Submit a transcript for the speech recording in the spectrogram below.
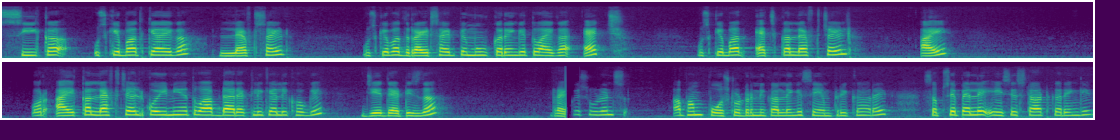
सी का, उसके बाद क्या आएगा? लेफ़्ट साइड उसके बाद राइट साइड पे मूव करेंगे तो आएगा एच उसके बाद एच का लेफ़्ट चाइल्ड आई और आई का लेफ़्ट चाइल्ड कोई नहीं है तो आप डायरेक्टली क्या लिखोगे? J that is the right students अब हम पोस्ट ऑर्डर निकालेंगे सेम ट्री का राइट सबसे पहले ए से स्टार्ट करेंगे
